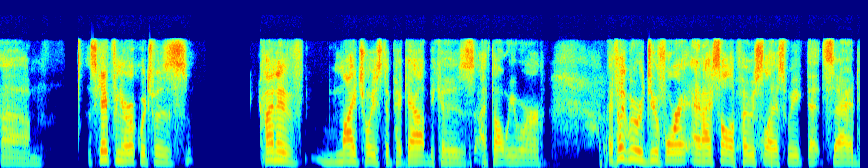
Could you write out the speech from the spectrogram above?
um, Escape from New York, which was kind of my choice to pick out because I thought we were, I feel like we were due for it, and I saw a post last week that said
